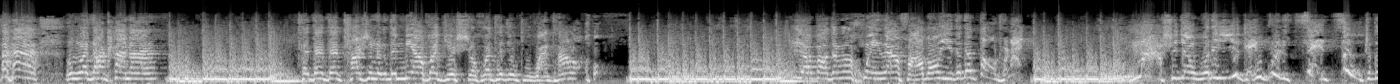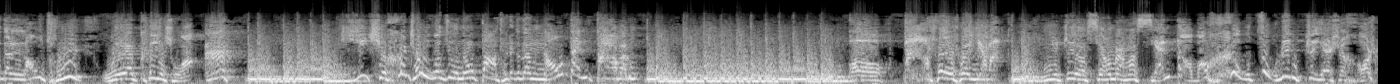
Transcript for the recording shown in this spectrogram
哈，我咋看呢？他他他他是那个的灭火机失火，他就不管他了。只 要把他个混元法宝一给他倒出来，那时间我的一根棍再揍这个的老秃驴，我也可以说啊，一气呵成，我就能把他这个的脑袋打崩。哦。大帅说：“爷吧，你只要想办法先盗宝后揍人，这也是好事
